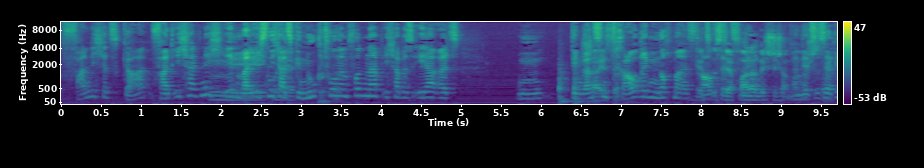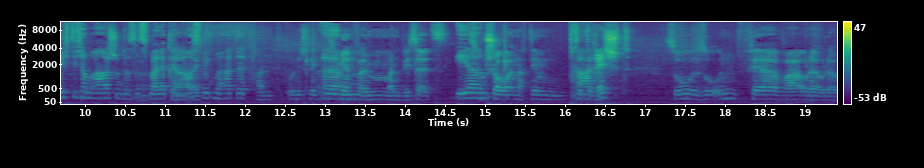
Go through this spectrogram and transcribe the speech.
fand ich jetzt gar, fand ich halt nicht, Nee, eben weil ich es nicht nee. als Genugtuung empfunden habe. Ich habe es eher als den ganzen Scheiße. Traurigen nochmal ins Jetzt Draufsetzen. ist der Vater richtig am Und Arsch, jetzt ist er richtig am Arsch und das ist, weil er keinen Ja, Ausweg mehr hatte. fand das auch nicht legitimierend, Ähm, weil man weiß ja als eher Zuschauer, nachdem das tragisch. Recht so, so unfair war oder, oder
